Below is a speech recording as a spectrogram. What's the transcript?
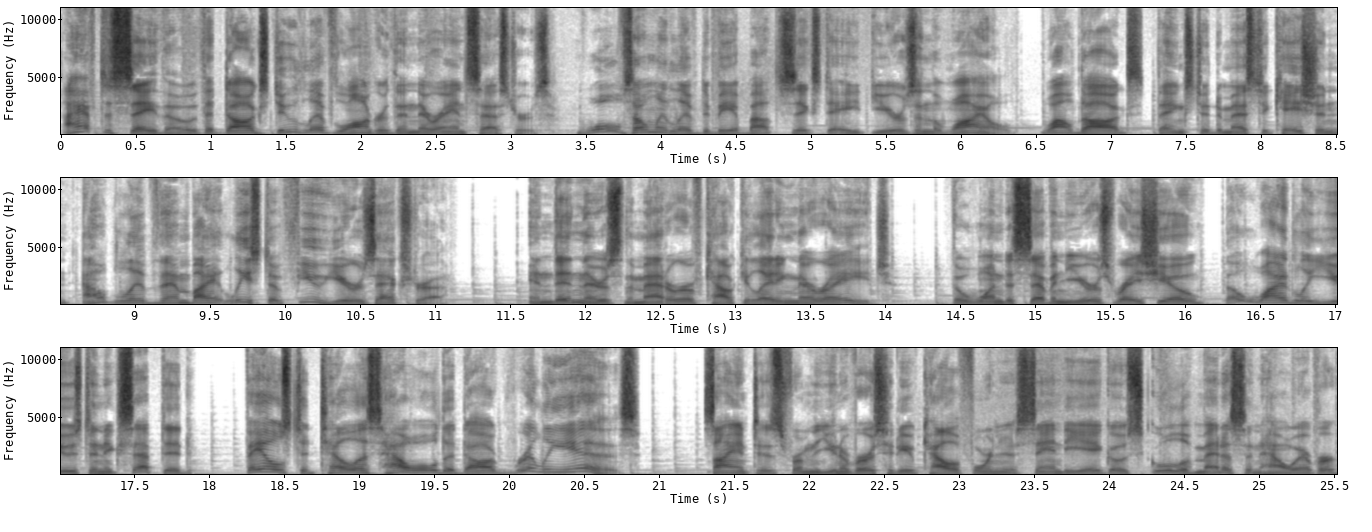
I have to say, though, that dogs do live longer than their ancestors. Wolves only live to be about 6 to 8 years in the wild, while dogs, thanks to domestication, outlive them by at least a few years extra. And then there's the matter of calculating their age. The 1 to 7 years ratio, though widely used and accepted, fails to tell us how old a dog really is. Scientists from the University of California San Diego School of Medicine, however,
